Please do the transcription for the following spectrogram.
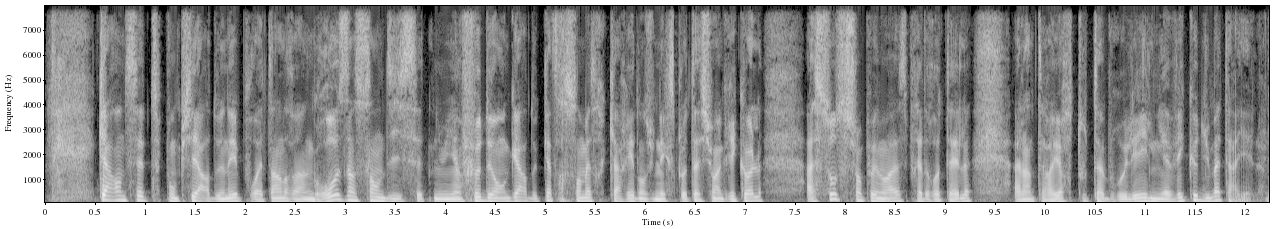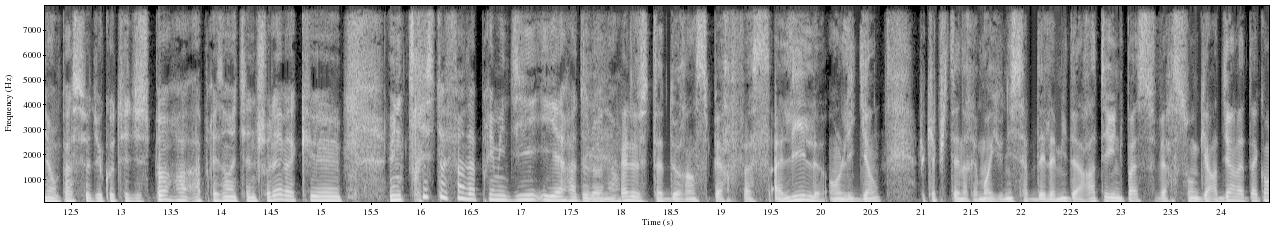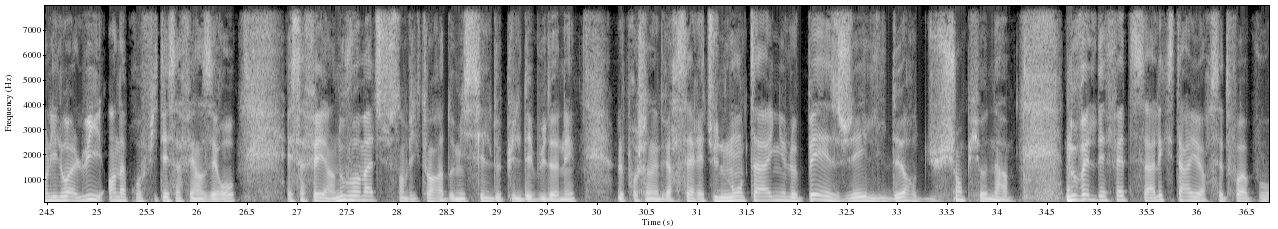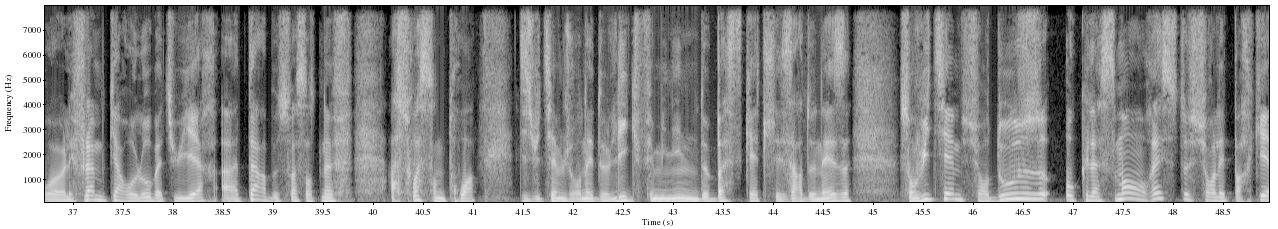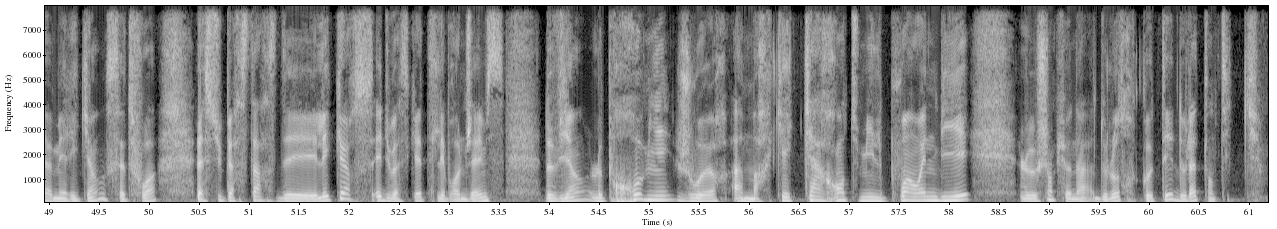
47 pompiers ardennais pour éteindre un gros incendie cette nuit. Un feu de hangar de 400 mètres carrés dans une exploitation agricole à Sauce Champenoise près de Rotel. À l'intérieur, tout a brûlé. Il n'y avait que du matériel. Et on passe du côté du sport à présent, Étienne Cholet, avec euh, une triste fin d'après-midi hier à Delon. Le stade de Reims perd face à Lille en Ligue 1. Le capitaine Raymond moi, Younis Abdelhamid a raté une passe vers son gardien. L'attaquant lillois, lui, en a profité. Ça fait un 0. Et ça fait un nouveau match sans victoire à domicile depuis le début d'année. Le prochain adversaire est une montagne, le PSG, leader du championnat. Nouvelle défaite à l'extérieur, cette fois pour euh, les Flammes Carolo, battues hier à Tarbes 69 à 63. 18e journée de Ligue féminine de basket. Les Ardennaises sont 8e sur 12 au classement. On reste sur les parquets américains cette fois. La superstar des Lakers et du basket, LeBron James, devient le premier joueur à marquer 40 000 points en NBA, le championnat de l'autre côté de l'Atlantique.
